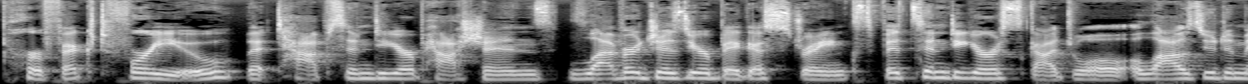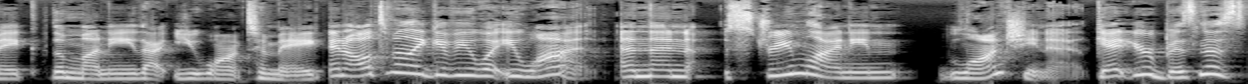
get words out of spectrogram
perfect for you, that taps into your passions, leverages your biggest strengths, fits into your schedule, allows you to make the money that you want to make, and ultimately give you what you want. And then streamlining launching it. Get your business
